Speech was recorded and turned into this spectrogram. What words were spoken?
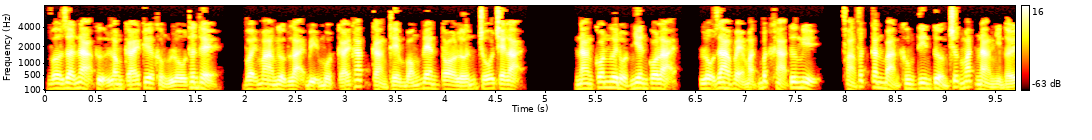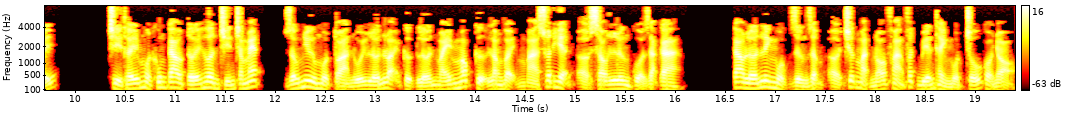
Vợ dân nạ cự long cái kia khổng lồ thân thể, vậy mà ngược lại bị một cái khác càng thêm bóng đen to lớn chỗ che lại. Nàng con ngươi đột nhiên co lại, lộ ra vẻ mặt bất khả tư nghị phản phất căn bản không tin tưởng trước mắt nàng nhìn thấy. Chỉ thấy một khung cao tới hơn chín trăm mét giống như một tòa núi lớn loại cực lớn máy móc cự long vậy mà xuất hiện ở sau lưng của dạ ca. Cao lớn linh mục rừng rậm ở trước mặt nó phản phất biến thành một chỗ cỏ nhỏ.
